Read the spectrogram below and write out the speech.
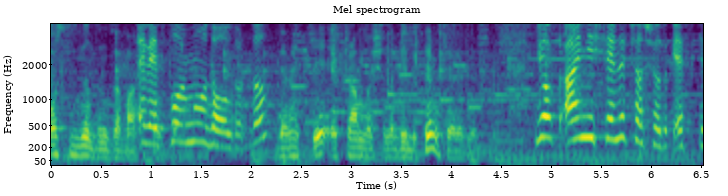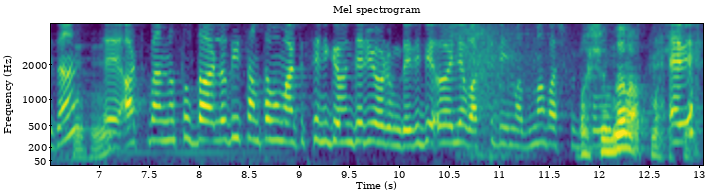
O sizin adınıza başvurdu. Evet formu o doldurdu. Demek ki ekran başında birlikte mi seyrediyorsunuz? Yok aynı iş yerinde çalışıyorduk eskiden. Ee, artık ben nasıl darladıysam tamam artık seni gönderiyorum dedi. Bir öğle vakti benim adıma başvurdu. Başından bulundu. atmak için. Evet.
